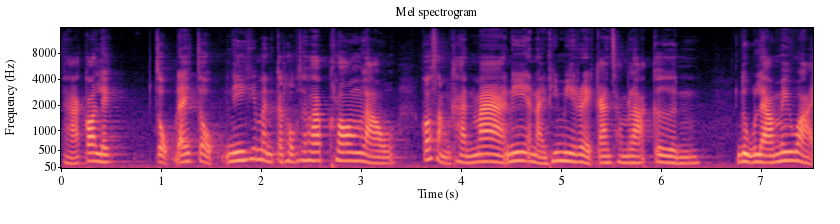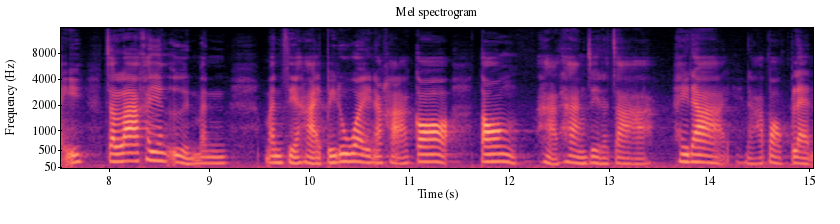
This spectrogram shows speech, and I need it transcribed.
นะคะก้อนเล็กจบได้จบหนี้ที่มันกระทบสภาพคล่องเรา ก็สำคัญมากหนี้อันไหนที่มีเรทการชำระเกิน ดูแล้วไม่ไหวจะลากให้อย่างอื่นมันมันเสียหายไปด้วยนะคะ ก็ต้องหาทางเจรจาให้ได้นะคะปอแปลน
